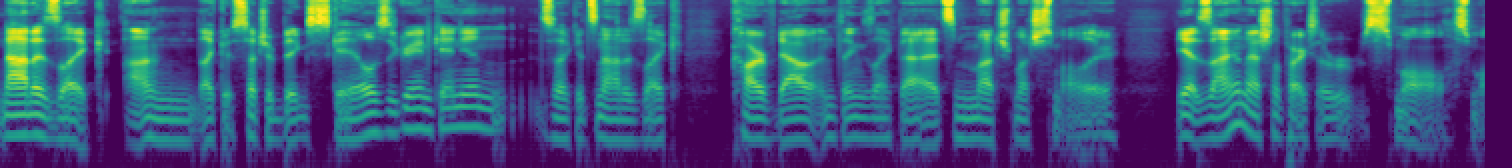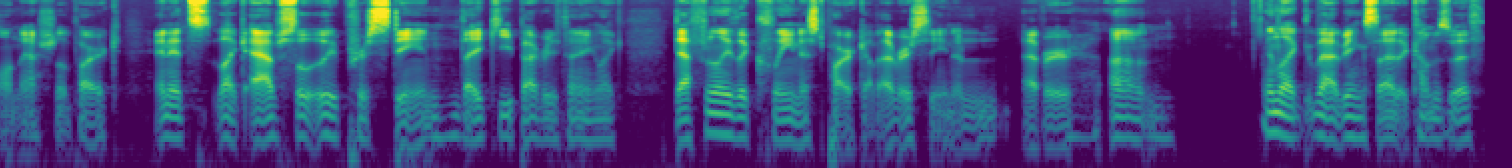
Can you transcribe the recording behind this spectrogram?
not as like on like such a big scale as the Grand Canyon. It's like it's not as like carved out and things like that. It's much much smaller. Yeah, Zion National Park's a small small national park, and it's like absolutely pristine. They keep everything like definitely the cleanest park I've ever seen and ever. Um, and like that being said, it comes with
